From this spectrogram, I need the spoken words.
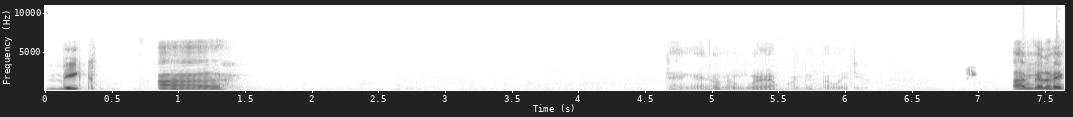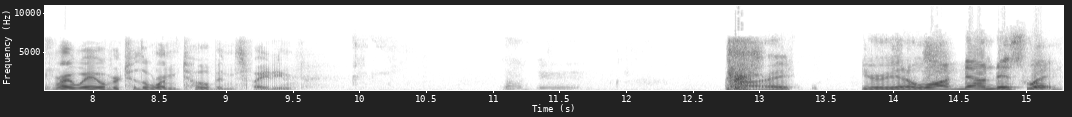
make. Uh, dang, I don't know where I want to make my way to. I'm gonna make my way over to the one Tobin's fighting. Don't do it. All right. You're gonna walk down this way.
